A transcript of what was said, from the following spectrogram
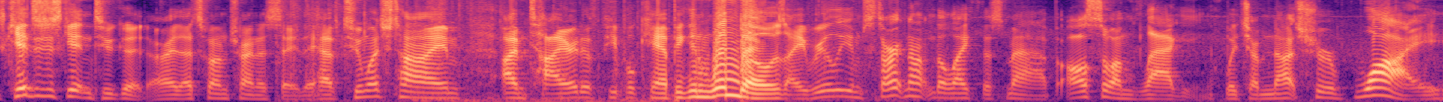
These kids are just getting too good. All right, that's what I'm trying to say. They have too much time. I'm tired of people camping in windows. I really am starting not to like this map. Also, I'm lagging, which I'm not sure why.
